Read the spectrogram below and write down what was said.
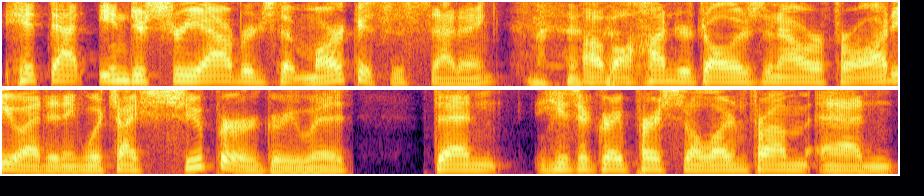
hit that industry average that Marcus is setting of $100 an hour for audio editing, which I super agree with, then he's a great person to learn from. And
